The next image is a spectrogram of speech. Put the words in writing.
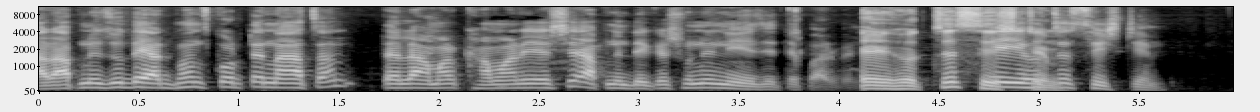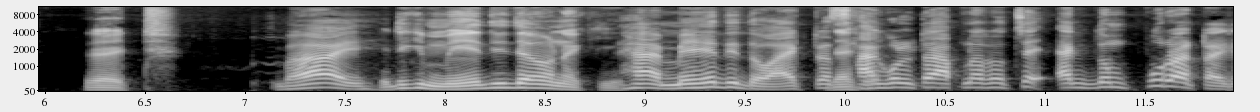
আর আপনি যদি অ্যাডভান্স করতে না চান তাহলে আমার খামারে এসে আপনি দেখে শুনে নিয়ে যেতে পারবেন। এই হচ্ছে এই হচ্ছে সিস্টেম রাইট ভাই। এটা কি মেহেদি দেওয়া নাকি? হ্যাঁ মেহেদি দেওয়া। একটা ছাগলটা আপনার হচ্ছে একদম পুরাটাই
